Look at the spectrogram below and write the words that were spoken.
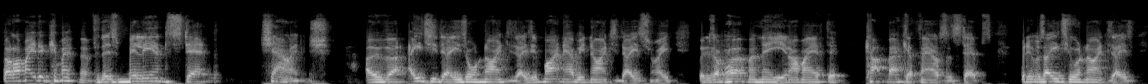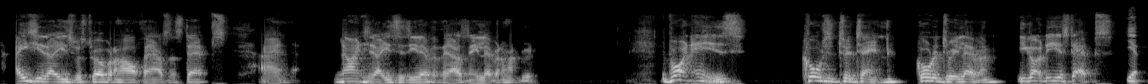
but I made a commitment for this million step challenge over 80 days or 90 days. It might now be 90 days for me because I've hurt my knee and I may have to cut back a thousand steps, but it was 80 or 90 days. 80 days was 12 and a half thousand steps and 90 days is 11,000, 1100. The point is, quarter to 10, quarter to 11, you got to do your steps. Yep.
